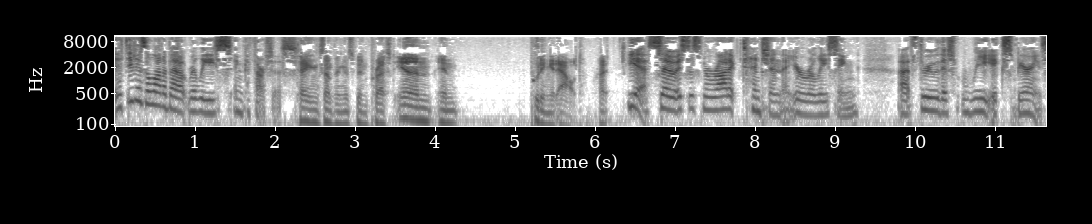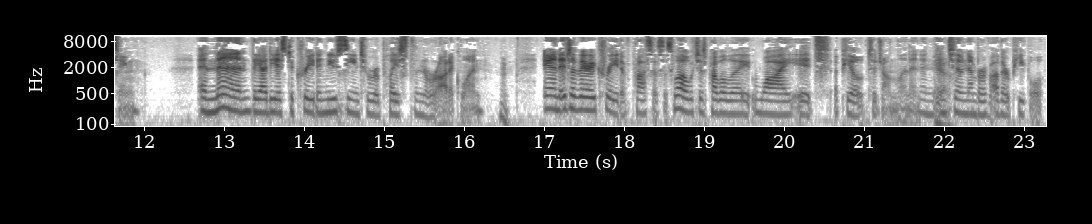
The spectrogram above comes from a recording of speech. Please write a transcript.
it, it is a lot about release and catharsis. Taking something that's been pressed in and putting it out, right? Yeah, so it's this neurotic tension that you're releasing uh, through this re-experiencing. And then the idea is to create a new scene to replace the neurotic one. And it's a very creative process as well, which is probably why it appealed to John Lennon and, Yeah. and to a number of other people.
